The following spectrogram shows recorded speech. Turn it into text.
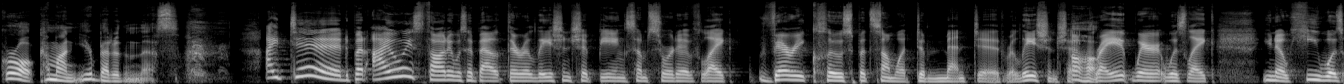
girl, come on, you're better than this? I did, but I always thought it was about their relationship being some sort of like very close but somewhat demented relationship, Uh-huh. right? Where it was like, you know, he was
